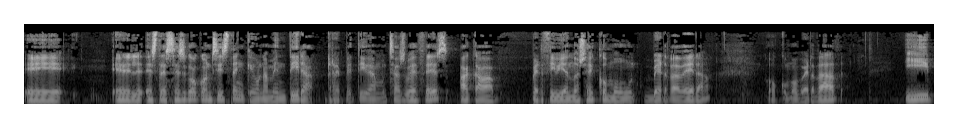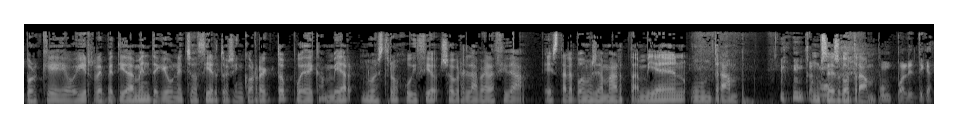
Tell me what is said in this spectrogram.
Eh, el- este sesgo consiste en que una mentira repetida muchas veces acaba percibiéndose como un- verdadera o como verdad y porque oír repetidamente que un hecho cierto es incorrecto puede cambiar nuestro juicio sobre la veracidad. Esta le podemos llamar también un Trump, un sesgo Trump. Un política.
